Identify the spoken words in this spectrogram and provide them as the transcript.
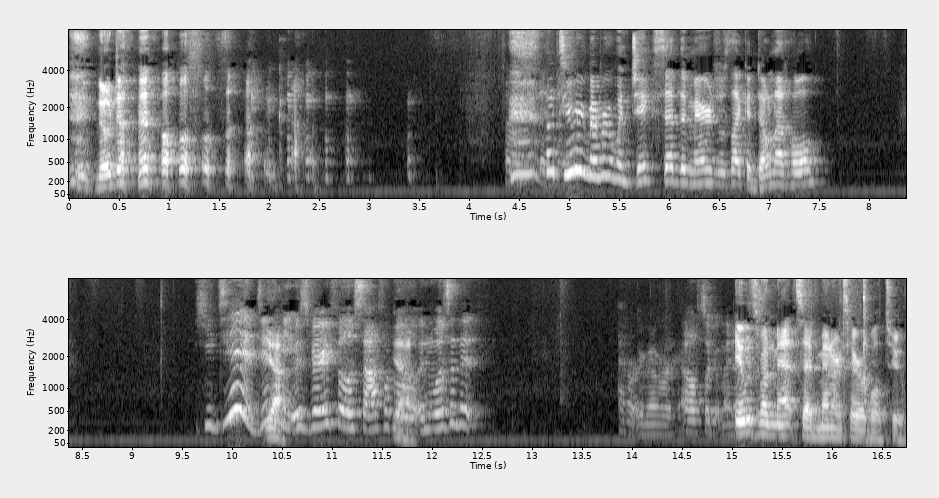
no donut holes. Oh, God. Oh, do you remember when Jake said that marriage was like a donut hole? He did, didn't Yeah. he? It was very philosophical, Yeah. and wasn't it? I don't remember. I'll have to look at my notes. It was when Matt said men are terrible too.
